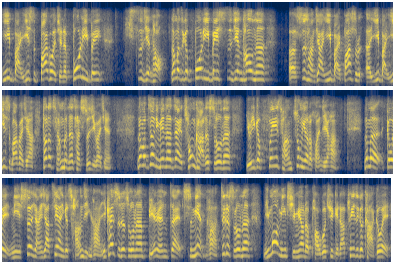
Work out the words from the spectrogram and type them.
一百一十八块钱的玻璃杯四件套。那么这个玻璃杯四件套呢，呃，市场价一百八十呃一百一十八块钱啊，它的成本呢才十几块钱。那么这里面呢，在充卡的时候呢，有一个非常重要的环节哈。那么各位，你设想一下这样一个场景哈，一开始的时候呢，别人在吃面哈，这个时候呢，你莫名其妙的跑过去给他推这个卡，各位，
